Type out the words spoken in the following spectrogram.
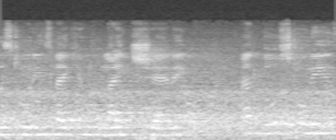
the stories like you like sharing, and those stories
